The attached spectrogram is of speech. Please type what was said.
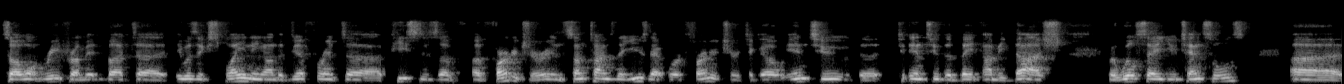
so I won't read from it. But uh, it was explaining on the different uh, pieces of, of furniture, and sometimes they use that word furniture to go into the to, into the Beit Hamikdash, but we'll say utensils. Uh,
